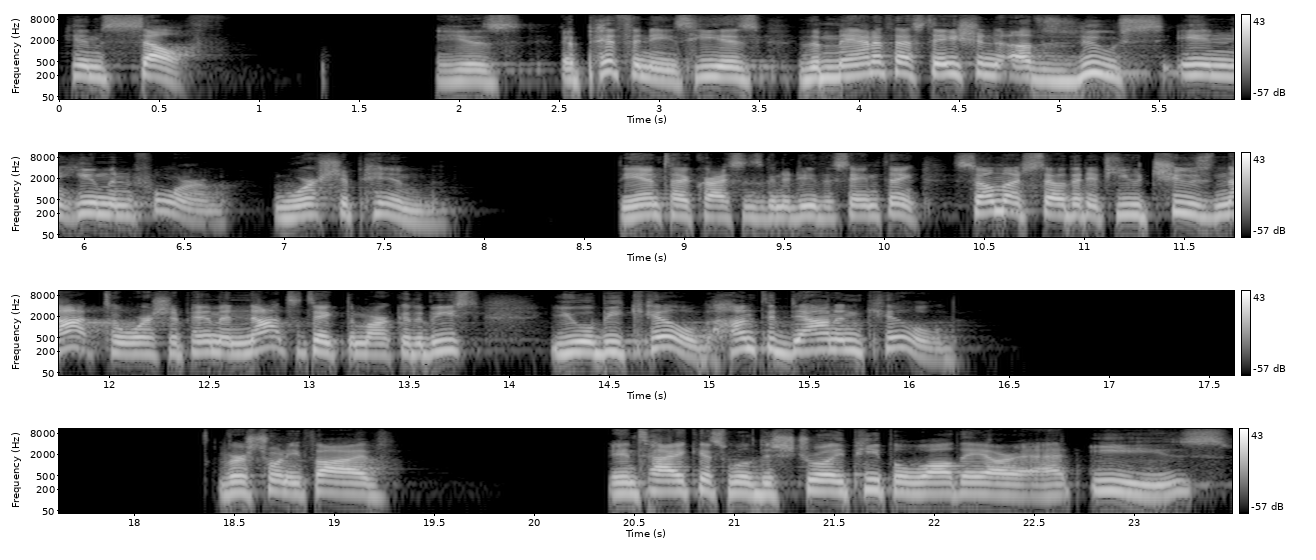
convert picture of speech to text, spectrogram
himself. He is Epiphanes. He is the manifestation of Zeus in human form. Worship him. The Antichrist is going to do the same thing. So much so that if you choose not to worship him and not to take the mark of the beast, you will be killed, hunted down and killed. Verse 25 Antiochus will destroy people while they are at ease,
